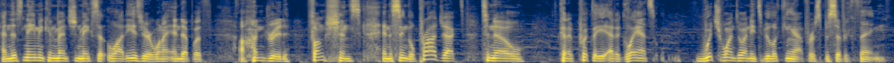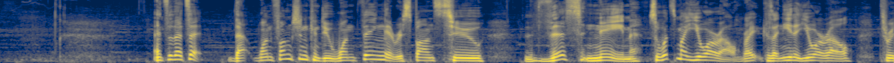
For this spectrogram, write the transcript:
And this naming convention makes it a lot easier when I end up with 100 functions in a single project to know kind of quickly at a glance which one do I need to be looking at for a specific thing. And so that's it. That one function can do one thing. It responds to this name. So what's my URL, right? Because I need a URL to,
